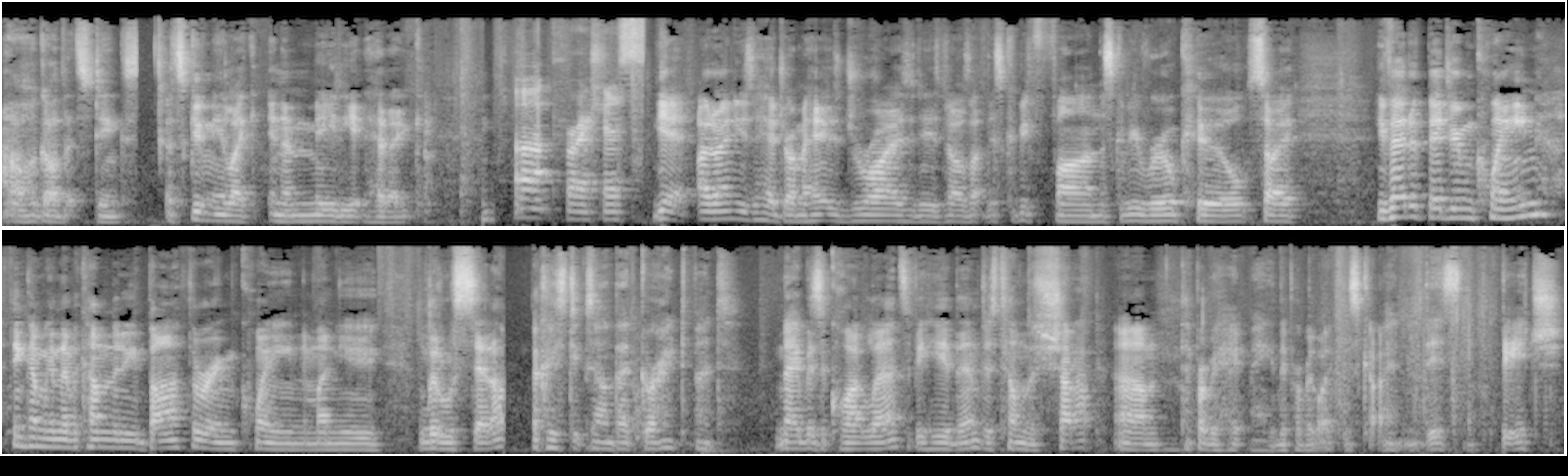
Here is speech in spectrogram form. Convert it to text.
Oh god, that stinks. It's giving me like an immediate headache. Ah, precious. Yeah, I don't use a hairdryer. My hair is dry as it is, but I was like, this could be fun. This could be real cool. So, you've heard of Bedroom Queen? I think I'm going to become the new Bathroom Queen in my new little setup. Acoustics aren't that great, but neighbours are quite loud, so if you hear them, just tell them to shut up. Um, they probably hate me. They're probably like, this guy, this bitch.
